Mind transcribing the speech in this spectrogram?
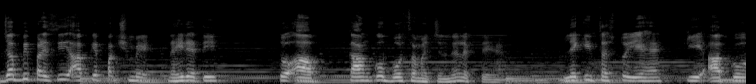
जब भी परिस्थिति आपके पक्ष में नहीं रहती तो आप काम को बहुत समझने लगते हैं। लेकिन सच तो यह है कि आपको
